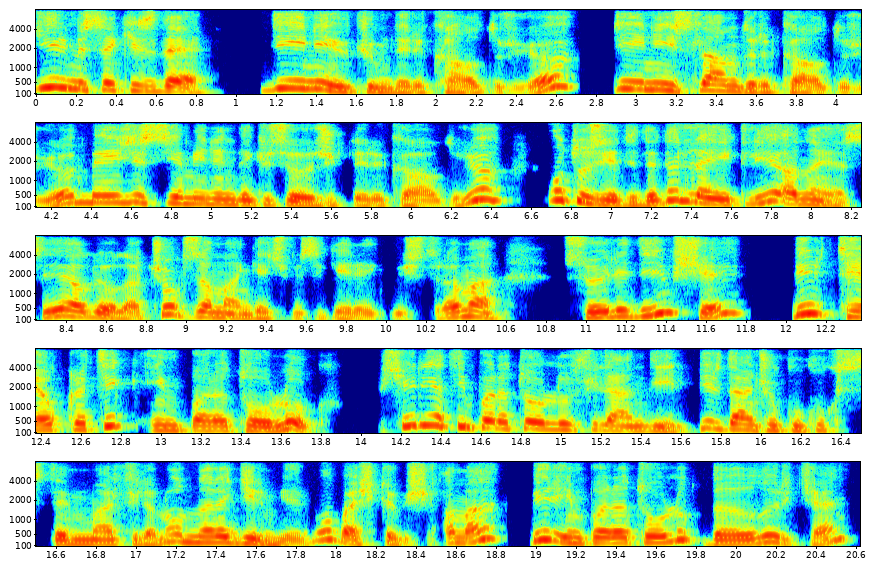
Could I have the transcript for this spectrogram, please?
28'de dini hükümleri kaldırıyor. Dini İslam'dırı kaldırıyor. Meclis yeminindeki sözcükleri kaldırıyor. 37'de de laikliği anayasaya alıyorlar. Çok zaman geçmesi gerekmiştir ama söylediğim şey bir teokratik imparatorluk. Şeriat imparatorluğu falan değil. Birden çok hukuk sistemi var filan. Onlara girmeyelim. O başka bir şey. Ama bir imparatorluk dağılırken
